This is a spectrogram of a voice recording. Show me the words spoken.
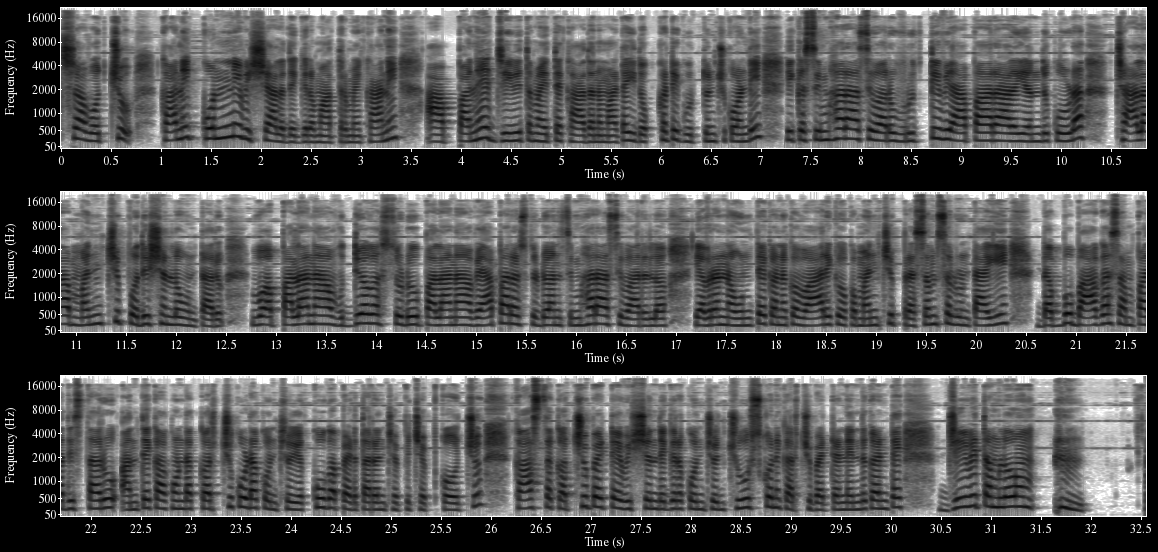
భావించవచ్చు కానీ కొన్ని విషయాల దగ్గర మాత్రమే. కానీ ఆ పనే జీవితం అయితే కాదనమాట ఇది ఒక్కటి గుర్తుంచుకోండి. ఇక సింహరాశి వారు వృత్తి వ్యాపారాల ఎందు కూడా చాలా మంచి పొజిషన్లో ఉంటారు. పలానా ఉద్యోగస్తుడు పలానా వ్యాపారస్తుడు అని సింహరాశి వారిలో ఎవరన్నా ఉంటే కనుక వారికి ఒక మంచి ప్రశంసలు ఉంటాయి డబ్బు బాగా సంపాదిస్తారు. అంతేకాకుండా ఖర్చు కూడా కొంచెం ఎక్కువగా పెడతారని చెప్పి చెప్పుకోవచ్చు. కాస్త ఖర్చు పెట్టే విషయం దగ్గర కొంచెం చూసుకొని ఖర్చు పెట్టండి. ఎందుకంటే ఎందుకంటే జీవితంలో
